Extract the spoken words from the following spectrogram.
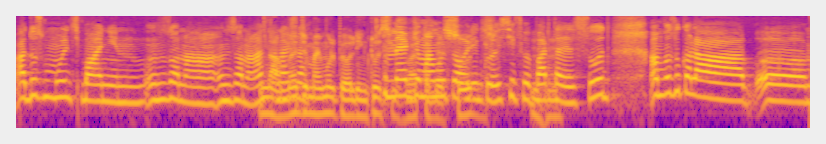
adus mulți bani în, în, zona, în zona asta. Da, merge vrea... mai mult pe all inclusiv. Merge mai mult pe all inclusiv pe partea uh-huh. de sud. Am văzut că la uh,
